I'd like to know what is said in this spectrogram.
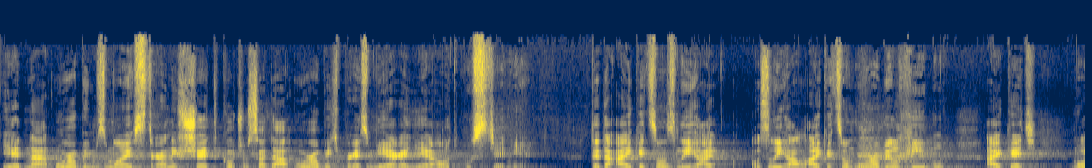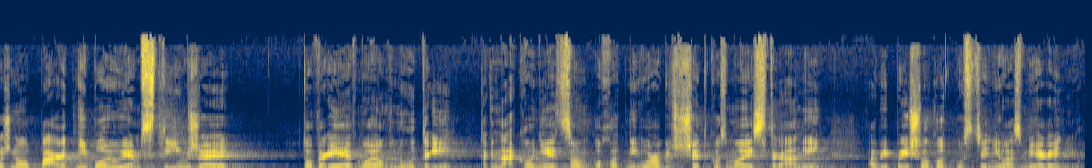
Jedna, urobím z mojej strany všetko, čo sa dá urobiť pre zmierenie a odpustenie. Teda aj keď som zlyhal, zlyhal, aj keď som urobil chybu, aj keď možno pár dní bojujem s tým, že to vrie v mojom vnútri, tak nakoniec som ochotný urobiť všetko z mojej strany, aby prišlo k odpusteniu a zmiereniu.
